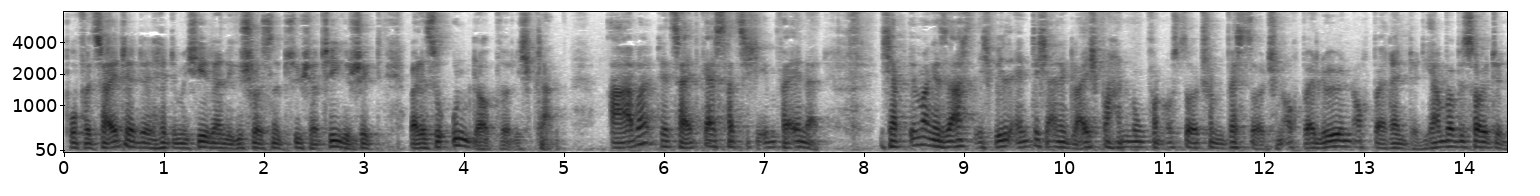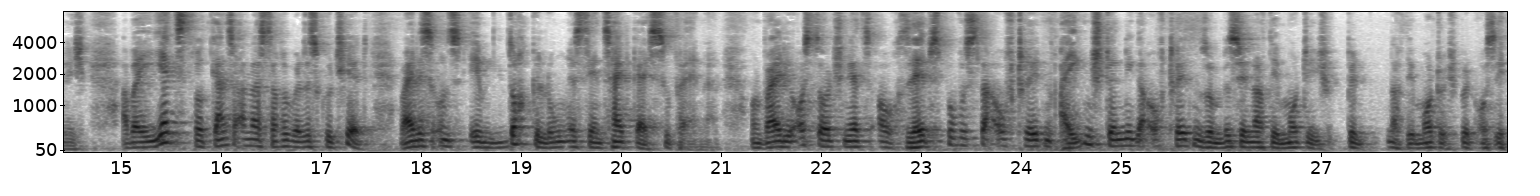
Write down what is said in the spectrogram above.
prophezeit hätte, hätte mich jeder in die geschlossene Psychiatrie geschickt, weil es so unglaubwürdig klang. Aber der Zeitgeist hat sich eben verändert. Ich habe immer gesagt, ich will endlich eine Gleichbehandlung von Ostdeutschen und Westdeutschen, auch bei Löhnen, auch bei Rente. Die haben wir bis heute nicht. Aber jetzt wird ganz anders darüber diskutiert, weil es uns eben doch gelungen ist, den Zeitgeist zu verändern. Und weil die Ostdeutschen jetzt auch selbstbewusster auftreten, eigenständiger auftreten, so ein bisschen nach dem Motto, ich bin nach dem Motto, ich bin Ossi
